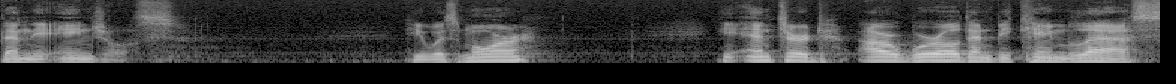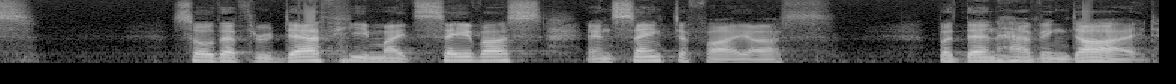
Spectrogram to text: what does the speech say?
than the angels. He was more. He entered our world and became less, so that through death he might save us and sanctify us. But then, having died,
